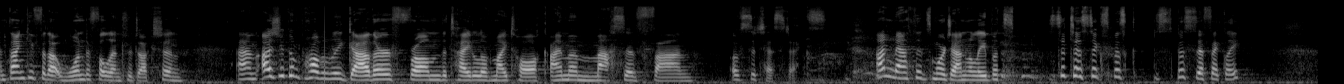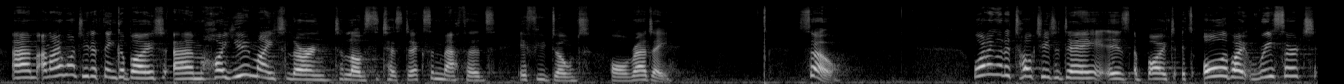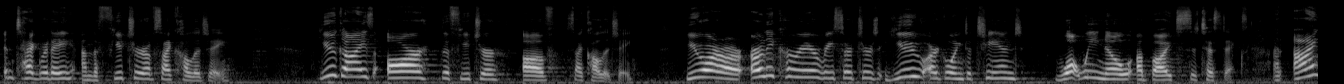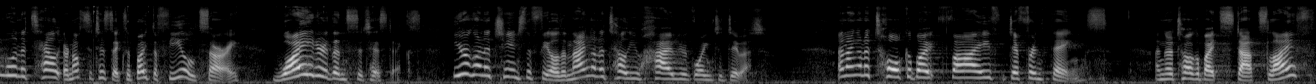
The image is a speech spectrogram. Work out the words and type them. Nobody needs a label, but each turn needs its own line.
and thank you for that wonderful introduction. Um, as you can probably gather from the title of my talk, I'm a massive fan of statistics and methods more generally, but statistics spe specifically. Um, and I want you to think about um, how you might learn to love statistics and methods if you don't already. So, what I'm going to talk to you today is about, it's all about research, integrity, and the future of psychology. You guys are the future of psychology. You are our early career researchers. You are going to change what we know about statistics. And I'm going to tell, or not statistics, about the field, sorry, wider than statistics. You're going to change the field, and I'm going to tell you how you're going to do it. And I'm going to talk about five different things. I'm going to talk about stats life,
